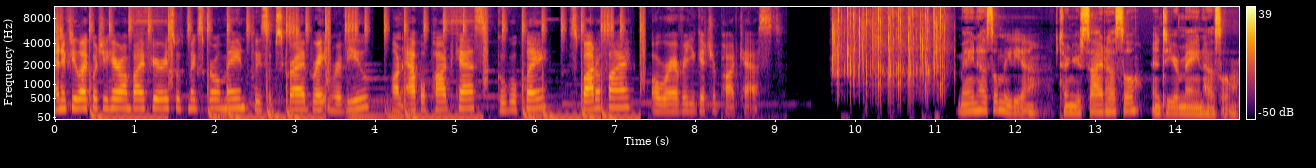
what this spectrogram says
And if you like what you hear on Bifurious with MixedGirlMane, please subscribe, rate, and review on Apple Podcasts, Google Play, Spotify, or wherever you get your podcasts. ManeHustle Media Turn your side hustle into your ManeHustle.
